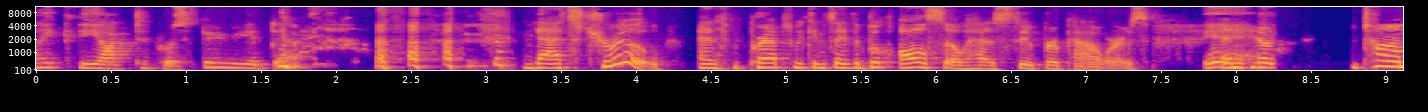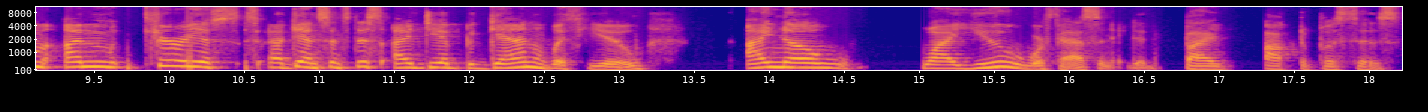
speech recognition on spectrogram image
Like the octopus, very adept. That's true. And perhaps we can say the book also has superpowers. Yeah. And you know, Tom, I'm curious again, since this idea began with you, I know why you were fascinated by octopuses.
